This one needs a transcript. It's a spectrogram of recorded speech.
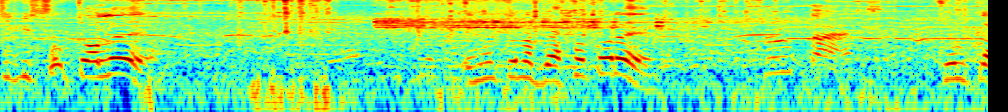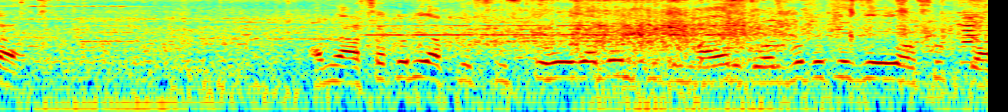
চিকিৎসা চলে? এমন কোনো ব্যথা করে? চুলকায়। চুলকায়। আমি আশা করি আপনি সুস্থ হয়ে যাবেন, কিন্তু মায়ের গর্ভ থেকে যে এই অসুখটা,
